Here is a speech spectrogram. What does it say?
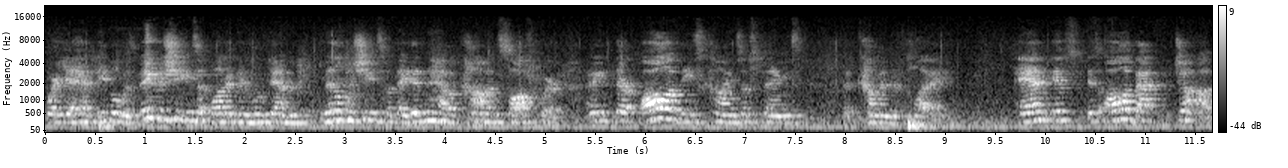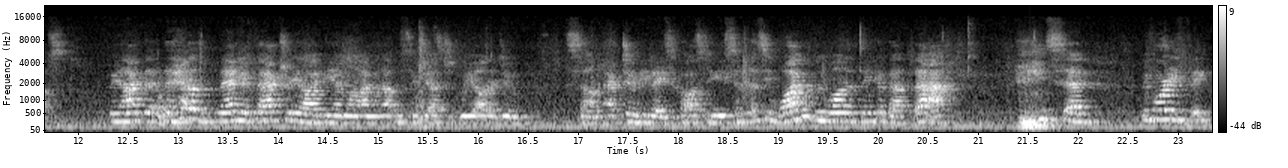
where you had people with big machines that wanted to move down to middle machines, but they didn't have a common software. I mean, there are all of these kinds of things that come into play. And it's, it's all about jobs. I mean, I, the, the head of manufacturing at IBM, when I went up and suggested we ought to do some activity-based costing, he said, Let's see, why would we want to think about that? He said, we've already,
